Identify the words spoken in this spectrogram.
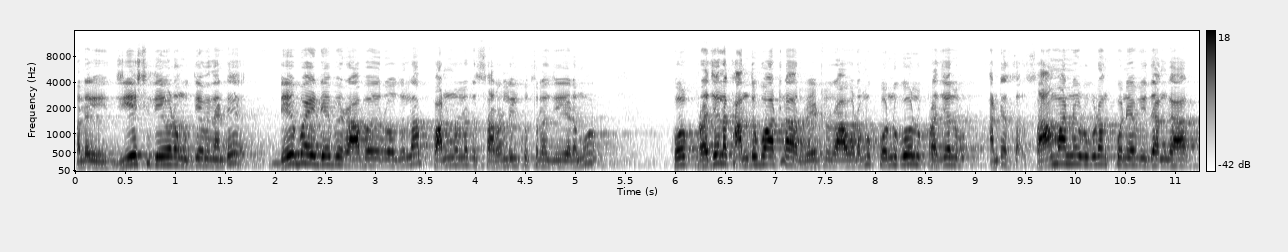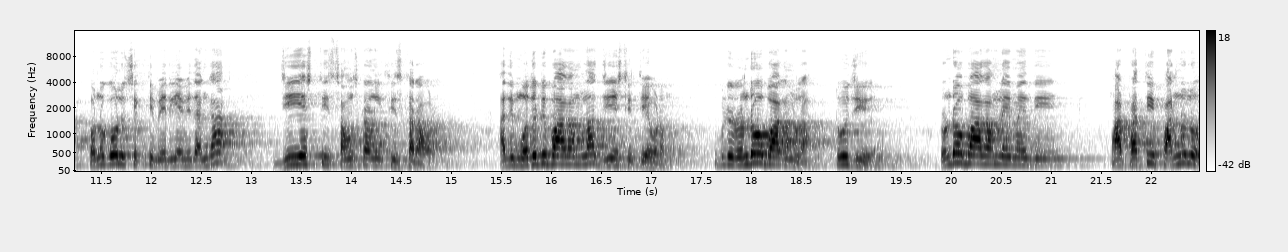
మళ్ళీ జిఎస్టీ తేవడం ఉద్యమం ఏంటంటే డే బై డే బై రాబోయే రోజుల్లో పన్నులను సరళీకృతం చేయడము ప్రజలకు అందుబాటులో రేట్లు రావడము కొనుగోలు ప్రజలు అంటే సామాన్యుడు కూడా కొనే విధంగా కొనుగోలు శక్తి పెరిగే విధంగా జిఎస్టీ సంస్కరణలు తీసుకురావడం. అది మొదటి భాగంలో జిఎస్టీ తేవడం. ఇప్పుడు రెండవ భాగంలో టూ జీరో రెండవ భాగంలో ఏమైంది? ప్రతి పన్నులు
